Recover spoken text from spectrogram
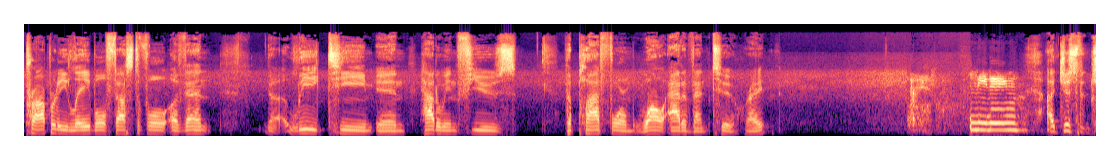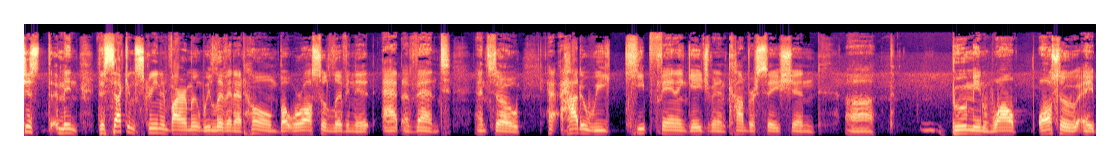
property, label, festival, event, uh, league team in how to infuse the platform while at event too, right? Meaning? Uh, just, just. I mean, the second screen environment we live in at home, but we're also living it at event. And so, h- how do we keep fan engagement and conversation uh, booming while also a,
